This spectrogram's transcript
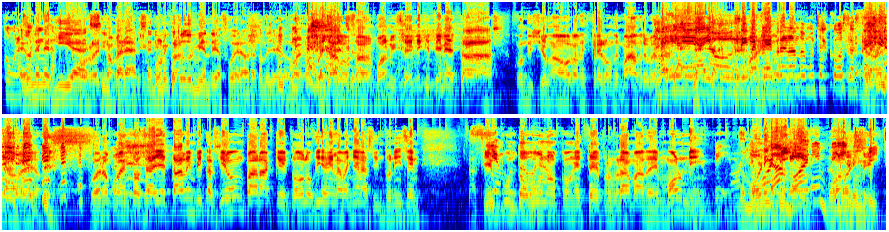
con una es una energía sin parar. Ceni me encontró durmiendo ya afuera ahora cuando llegó. Bueno, pues ya lo saben. Bueno, y Ceni que tiene esta condición ahora de estreno de madre, ¿verdad? Ay, ay, ay, no, sí, me estoy estrenando muchas cosas. Bueno, pues entonces ahí está la invitación para que todos los días en la mañana sintonicen 100.1 con este programa de Morning. The Morning, Beat. The Morning Beat.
